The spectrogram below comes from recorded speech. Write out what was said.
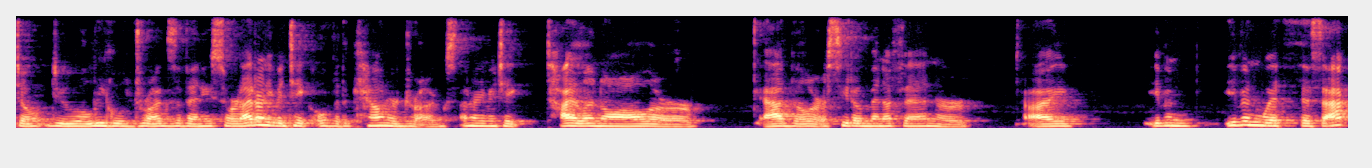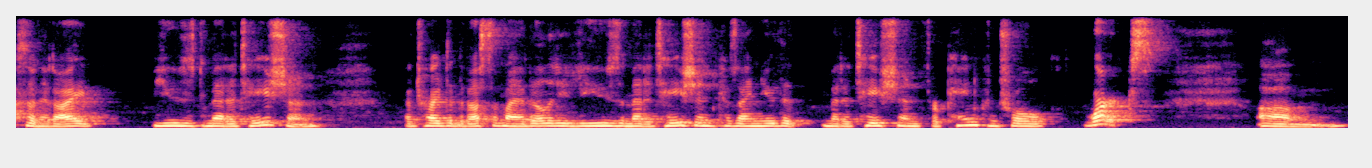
don't do illegal drugs of any sort. I don't even take over the counter drugs. I don't even take Tylenol or Advil or acetaminophen or I even even with this accident, I used meditation. I tried to the best of my ability to use the meditation because I knew that meditation for pain control works. Um,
